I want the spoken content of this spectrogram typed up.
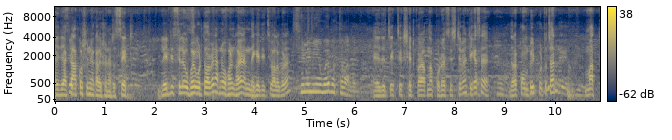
এই যে একটা আকর্ষণীয় কালেকশন আছে সেট লেডিস ছেলে উভয় করতে পারবেন আপনি ওখানে ধরেন আমি দেখিয়ে দিচ্ছি ভালো করে। ছেলে মেয়ে বই পড়তে পারবেন। এই যে চেক চেক সেট করা আপনার কোটার সিস্টেমে ঠিক আছে? যারা কমপ্লিট করতে চান মাত্র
